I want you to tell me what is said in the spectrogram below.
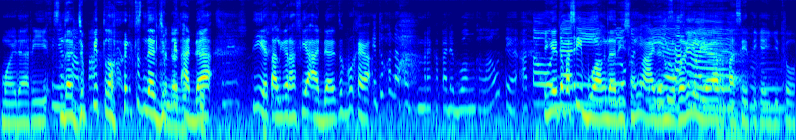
mulai dari sendal jepit loh itu sendal jepit jepit. ada iya tali rafia ada itu gue kayak Itu kenapa mereka pada buang ke laut ya? Atau Hingga itu pasti dari buang dari sungai dan hulu hilir Iya. pasti itu kayak gitu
